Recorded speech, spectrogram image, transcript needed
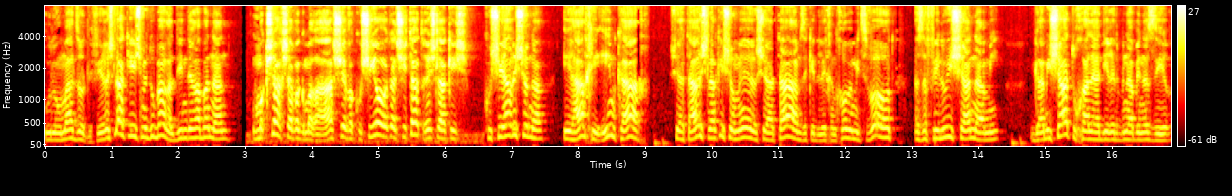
ולעומת זאת לפי ריש לקיש מדובר על דין דרבנן. ומקשה עכשיו הגמרא שבע קושיות על שיטת ריש לקיש. קושייה ראשונה, אי הכי אם כך, שאתה ריש לקיש אומר שהטעם זה כדי לחנכו במצוות, אז אפילו אישה נמי. גם אישה תוכל להדיר את בנה בנזיר.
